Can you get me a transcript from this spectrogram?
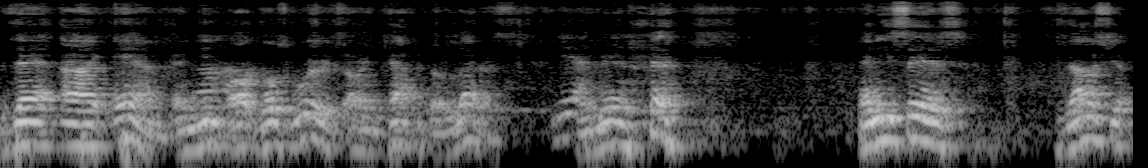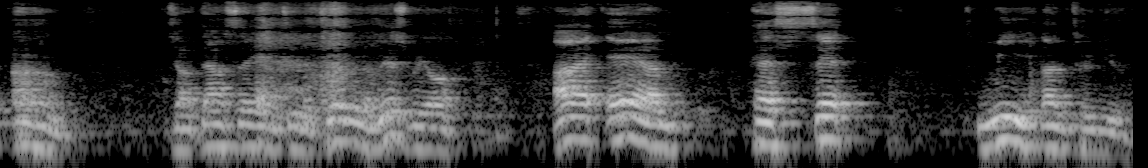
that I am. And you, all, those words are in capital letters. Yeah. Amen. and he says, Thou shalt, um, shalt thou say unto the children of Israel, I am has sent me unto you.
